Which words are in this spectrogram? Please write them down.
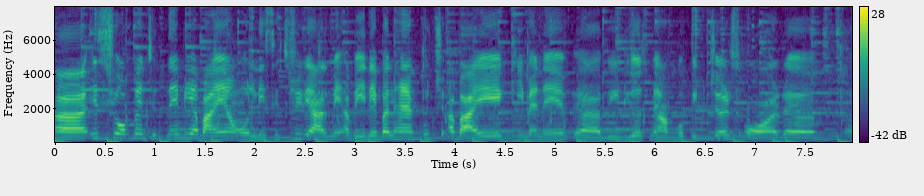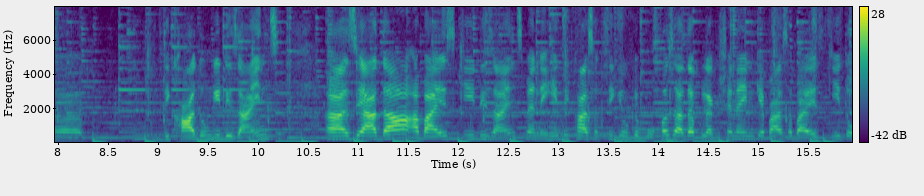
आ, इस शॉप में जितने भी अबाए हैं ओनली सिक्सटी रियाल में अवेलेबल हैं। कुछ अबाए की मैंने वीडियोस में आपको पिक्चर्स और आ, दिखा दूँगी डिज़ाइंस ज़्यादा अबाइस की डिज़ाइंस मैं नहीं दिखा सकती क्योंकि बहुत ज़्यादा कलेक्शन है इनके पास अबाइस की तो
